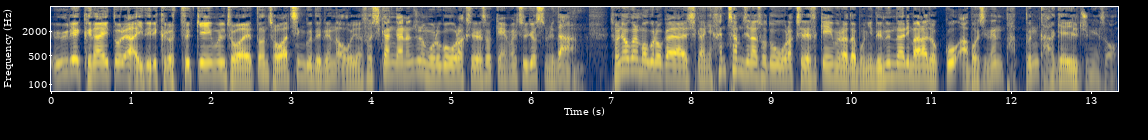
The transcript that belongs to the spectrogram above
의뢰 그 나이 또래 아이들이 그렇듯 게임을 좋아했던 저와 친구들은 어울려서 시간 가는 줄 모르고 오락실에서 게임을 즐겼습니다. 저녁을 먹으러 가야 할 시간이 한참 지나서도 오락실에서 게임을 하다 보니 늦는 날이 많아졌고 아버지는 바쁜 가게 일 중에서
